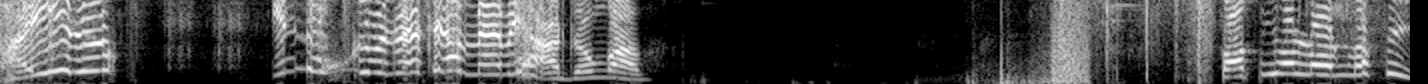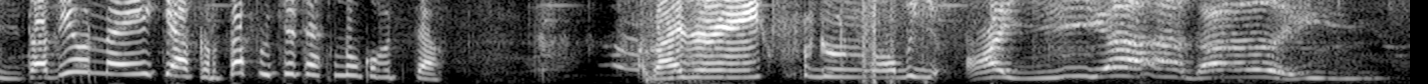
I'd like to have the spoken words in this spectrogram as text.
भाई इन लोगों की वजह से मैं भी हार जाऊँगा अब। पापी और लॉर्ड मस्त से जिता दिया और नहीं क्या करता फ्यूचर टेक्नो का बच्चा? गाइस एक सेकंड अभी आइया गाइस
